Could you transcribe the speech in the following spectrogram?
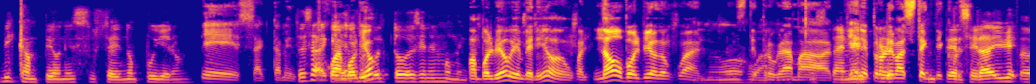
bicampeones, ustedes no pudieron. Exactamente. Juan volvió. fútbol todo es en el momento. Juan volvió, bienvenido, don Juan. No volvió, don Juan. No, este Juan, programa tiene el- problemas en técnicos. tercera di- Problemas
